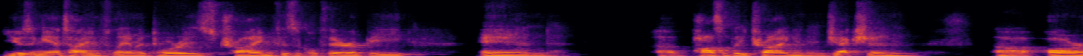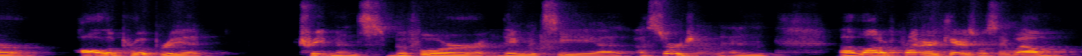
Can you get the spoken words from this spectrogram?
using anti-inflammatories, trying physical therapy, and uh, possibly trying an injection uh, are all appropriate treatments before they would see a, a, surgeon. And a lot of primary cares will say, well,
